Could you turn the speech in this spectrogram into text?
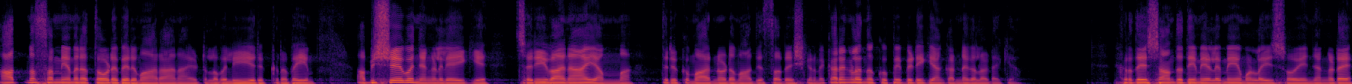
ആത്മസംയമനത്തോടെ പെരുമാറാനായിട്ടുള്ള വലിയൊരു കൃപയും അഭിഷേകവും ഞങ്ങളിലേക്ക് ചൊരിയുവാനായി അമ്മ തിരുക്കുമാരനോട് ആദ്യം അപേക്ഷിക്കണമേ കരങ്ങളൊന്ന് കുപ്പിപ്പിടിക്കാൻ കണ്ണുകൾ അടയ്ക്കാം. ഹൃദയശാന്തതയും എളിമയുമുള്ള ഈശോയെ ഞങ്ങളുടെ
